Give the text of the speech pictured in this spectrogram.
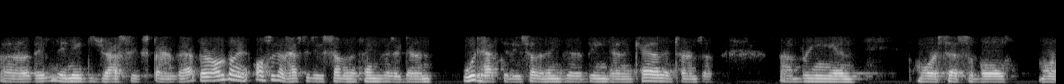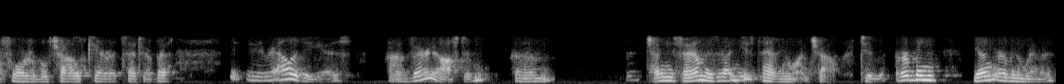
Uh, they, they need to drastically expand that. They're also going, also going to have to do some of the things that are done would have to do some of the things that are being done in Canada in terms of uh, bringing in more accessible, more affordable childcare, et cetera. But the reality is, uh, very often, um, Chinese families have gotten used to having one child two. Urban, young urban women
